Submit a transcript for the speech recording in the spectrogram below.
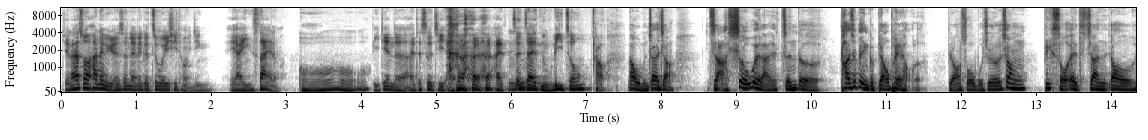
简单说，它那个原生的那个智慧系统已经 AI Inside 了嘛。哦，笔电的还在设计，还正在努力中。嗯、好，那我们再讲，假设未来真的它就变一个标配好了。比方说，我觉得像 Pixel 8现在要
